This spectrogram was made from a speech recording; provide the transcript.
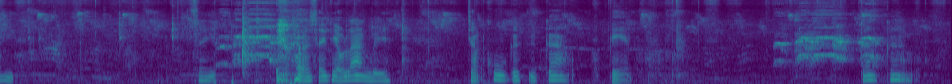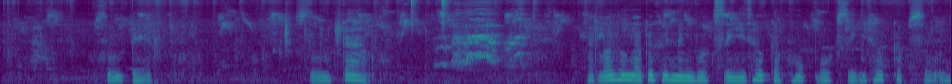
อีกใส่ใส่แถวล่างเลย จับคู่ก็คือเก้าแปดเก้าเก้าศูนย์แปดศูนย์เก้า หลักร้อยของเราก็คือหนึ่งบวกสี่เท่ากับหกบวกสี่เท่ากับศูนย์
